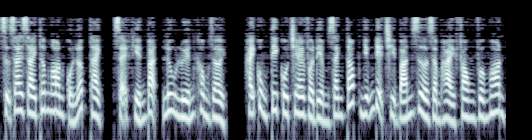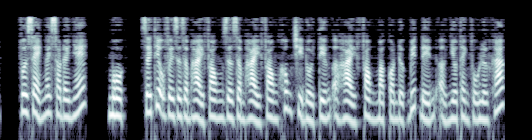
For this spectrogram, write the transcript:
sự dai dai thơm ngon của lớp thạch sẽ khiến bạn lưu luyến không rời. Hãy cùng Tico Che vào điểm danh top những địa chỉ bán dừa dầm Hải Phòng vừa ngon, vừa rẻ ngay sau đây nhé. 1. Giới thiệu về dừa dầm Hải Phòng Dừa dầm Hải Phòng không chỉ nổi tiếng ở Hải Phòng mà còn được biết đến ở nhiều thành phố lớn khác.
